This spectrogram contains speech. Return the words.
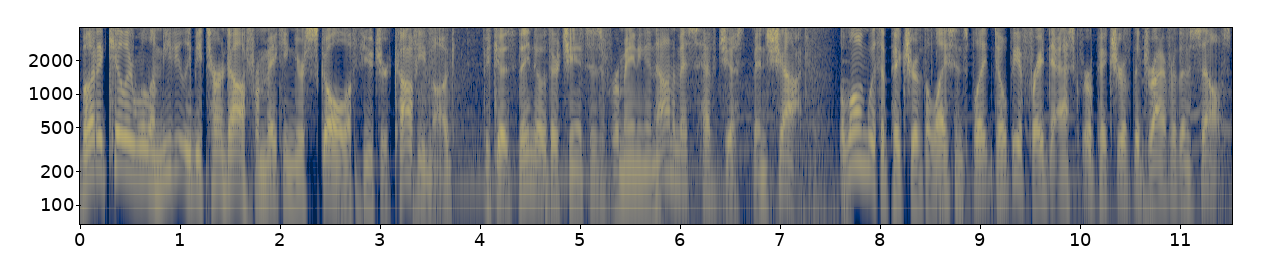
But a killer will immediately be turned off from making your skull a future coffee mug because they know their chances of remaining anonymous have just been shot. Along with a picture of the license plate, don't be afraid to ask for a picture of the driver themselves.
